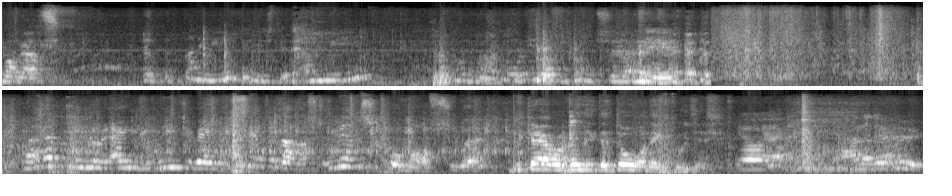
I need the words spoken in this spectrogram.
meneer Bangaert. Annemie? Annemie? Nee. Maar hebben we nu eigenlijk niet te weinig zitten dan als er mensen komen of zo? hè? Die kamer vind ik de toren denk ik goed is. Ja, ja. Ja, dat is leuk.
